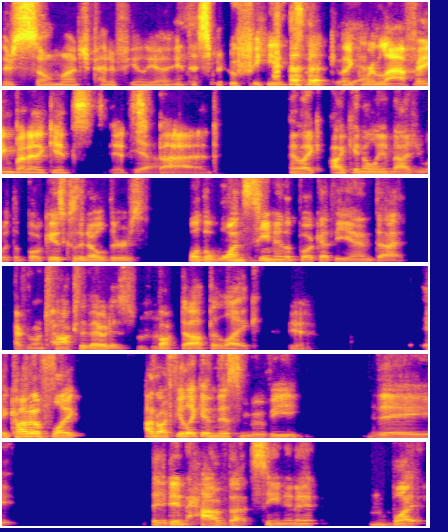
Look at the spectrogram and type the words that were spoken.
there's so much pedophilia in this movie. It's like, like yeah. we're laughing, but like it's it's yeah. bad. And like I can only imagine what the book is because I know there's well the one scene in the book at the end that everyone talks about is mm-hmm. fucked up, and like yeah, it kind of like I don't know. I feel like in this movie they they didn't have that scene in it, mm-hmm. but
